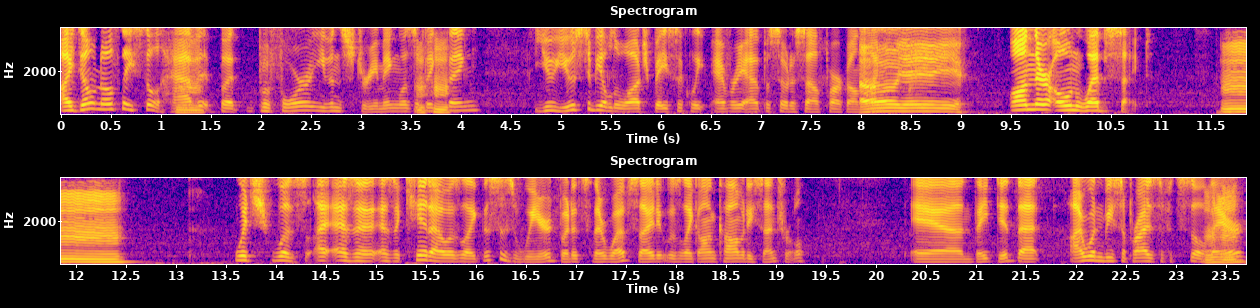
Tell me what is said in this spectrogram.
I don't know if they still have Mm. it, but before even streaming was a big Mhm. thing, you used to be able to watch basically every episode of South Park online oh yeah yeah yeah. on their own website. Mm, which was as a as a kid I was like this is weird but it's their website it was like on Comedy Central and they did that I wouldn't be surprised if it's still Mhm. there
